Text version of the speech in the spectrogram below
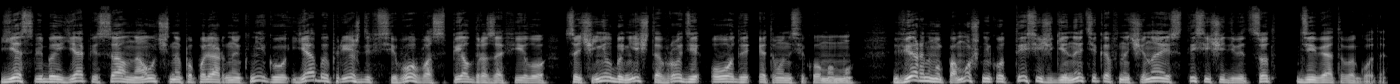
Если бы я писал научно-популярную книгу, я бы прежде всего воспел дрозофилу, сочинил бы нечто вроде оды этому насекомому, верному помощнику тысяч генетиков, начиная с 1909 года.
